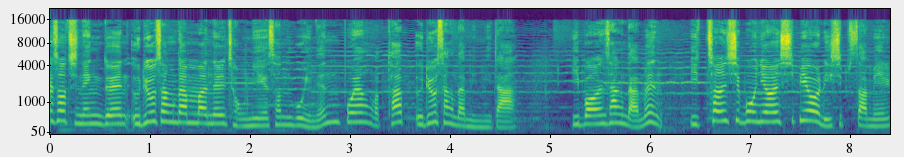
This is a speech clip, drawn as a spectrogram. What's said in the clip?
뽀양거탑에서 진행된 의료 상담만을 정리해 선보이는 뽀양거탑 의료 상담입니다. 이번 상담은 2015년 12월 23일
